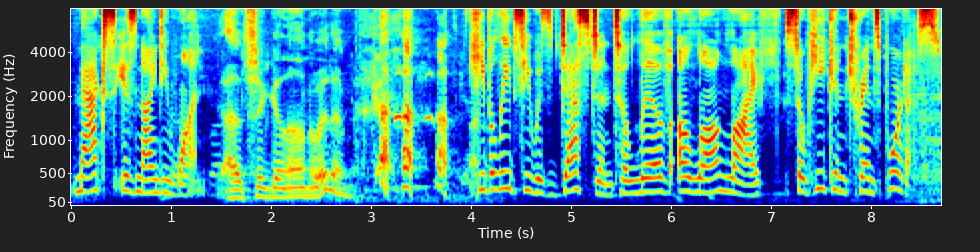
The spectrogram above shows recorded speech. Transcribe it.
Max is 91. I'll sing along with him. He believes he was destined to live a long life so he can transport us.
